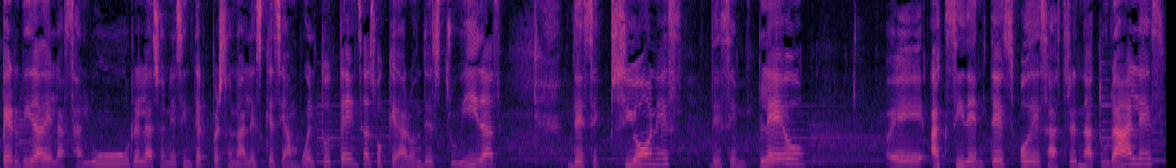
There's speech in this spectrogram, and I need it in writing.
pérdida de la salud, relaciones interpersonales que se han vuelto tensas o quedaron destruidas, decepciones, desempleo, eh, accidentes o desastres naturales,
